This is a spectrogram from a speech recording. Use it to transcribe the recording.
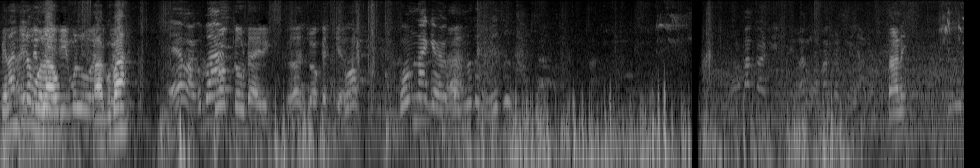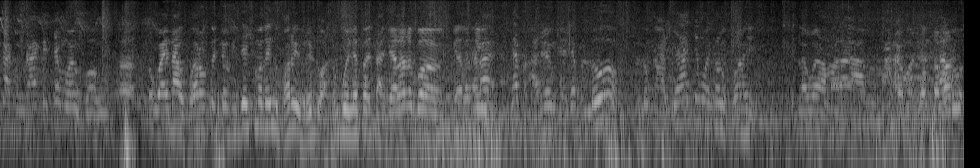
પેલા કેટલો બોલાવ? વાગુબા હે વાગુબા ચોક કહું ડાયરેક્ટ ચોક જ કહેવાય. ગોમ ના કહેવાય ગોમનું તો ભેસું તાણે. વિદેશમાં થઈને ઊભો રહ્યો એવી બોલે તો. પેલા તો પેલા એટલે હવે અમારા મારા તમારું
